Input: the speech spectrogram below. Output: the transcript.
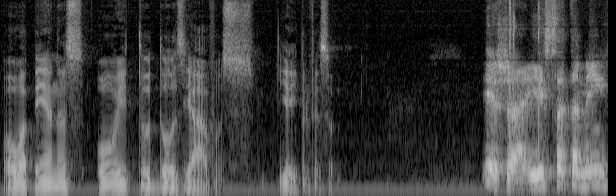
ou apenas 8 dozeavos? E aí, professor? Veja, essa também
